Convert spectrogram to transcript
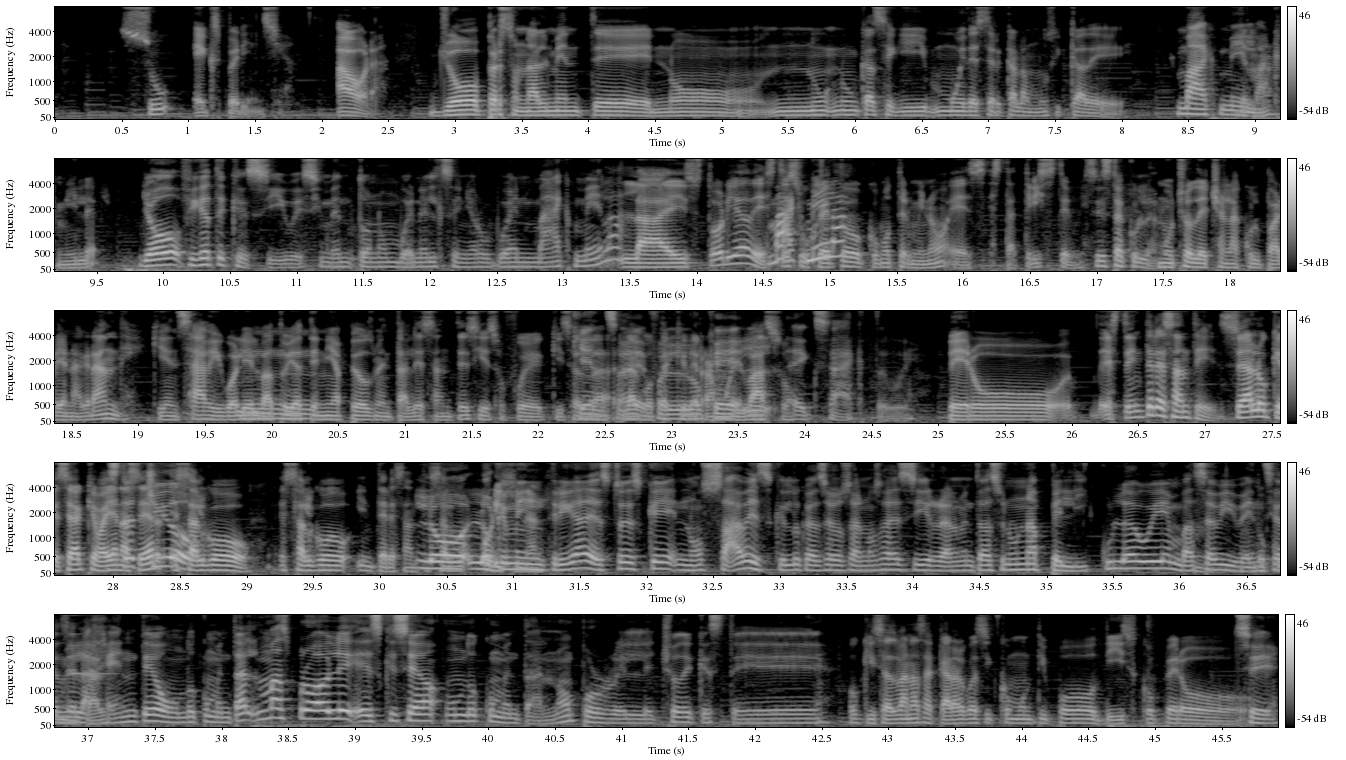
su experiencia. Ahora, yo personalmente no, nu- nunca seguí muy de cerca la música de, Mac de Miller. Mac Miller. Yo, fíjate que sí, güey, sí me entona un buen el señor buen Mac Miller. La historia de este Mac sujeto, Miller. cómo terminó, es, está triste, güey. Sí está culero. Muchos le echan la culpa a Ariana Grande. Quién sabe, igual y el vato ya Mm. tenía pedos mentales antes y eso fue quizás ¿Quién la, gota Fue que derramó el el- vaso. Exacto, güey. Pero está interesante. Sea lo que sea que vayan a hacer, chido. es algo, es algo interesante. es Lo, algo lo que me intriga de esto es que no sabes qué es lo que va a hacer. O sea, no sabes si realmente va a ser una película, güey, en base a Mm, vivencias de la gente o un documental. Más probable es que sea un documental, ¿no? Por el hecho de que esté. O quizás van a sacar algo así como un tipo disco, pero. Sí.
